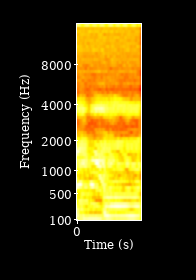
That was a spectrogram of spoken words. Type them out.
Come on.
